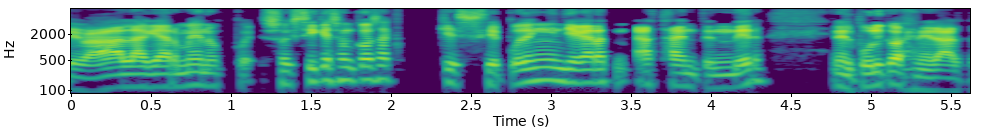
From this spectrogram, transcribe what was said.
te va a laguear menos, pues sí que son cosas que se pueden llegar hasta entender en el público en general.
